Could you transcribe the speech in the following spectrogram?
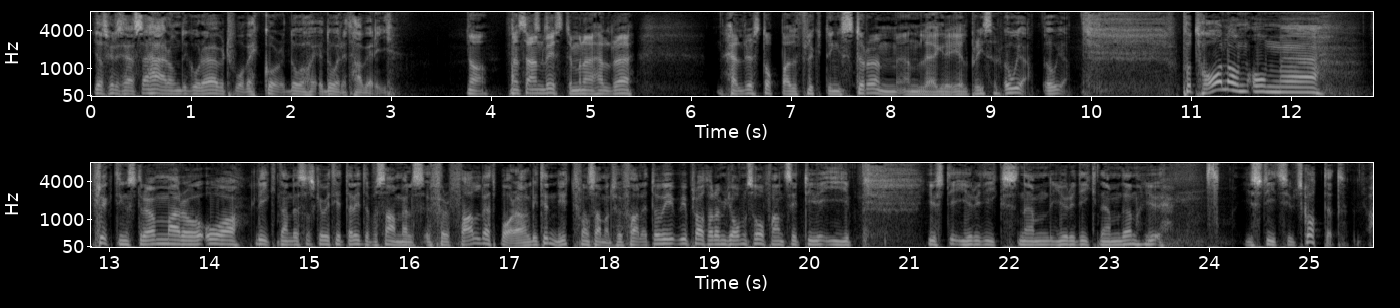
Jag skulle säga så här, om det går över två veckor, då, då är det ett haveri. Ja, men sen visst, jag menar hellre, hellre stoppad flyktingström än lägre elpriser. Oh ja, oh ja. På tal om, om eh, flyktingströmmar och, och liknande så ska vi titta lite på samhällsförfallet bara. Lite nytt från samhällsförfallet. Och vi, vi pratade om Jomshof, han sitter ju i just i juridiknämnd, juridiknämnden, ju, justitieutskottet. Ja.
